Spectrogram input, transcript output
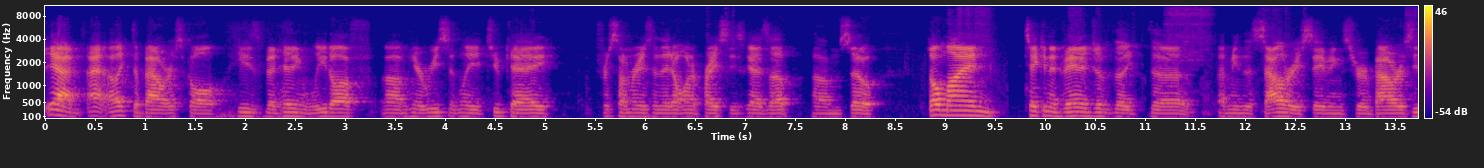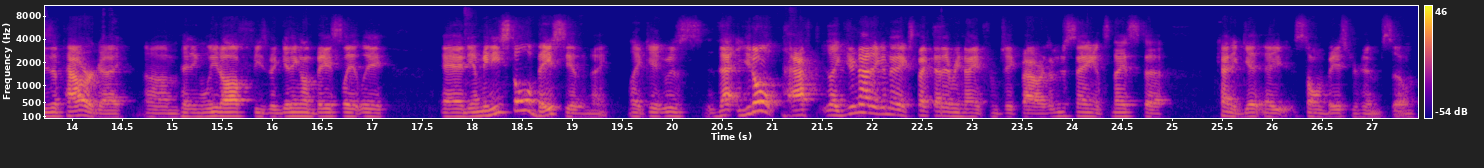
Yeah, I, I, like the Bauers call. He's been hitting leadoff um, here recently, 2K. For some reason, they don't want to price these guys up. Um, so don't mind taking advantage of the, the, I mean, the salary savings for Bauers. He's a power guy, um, hitting leadoff. He's been getting on base lately. And I mean, he stole a base the other night. Like it was that you don't have to, like, you're not going to expect that every night from Jake Bauers. I'm just saying it's nice to kind of get a stolen base from him. So,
